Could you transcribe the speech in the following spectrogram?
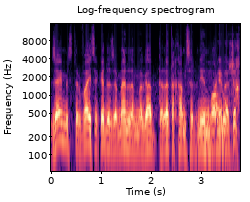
زي مستر فايسا كده زمان لما جاب 3 5 2 برضه. هيبقى شيخ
